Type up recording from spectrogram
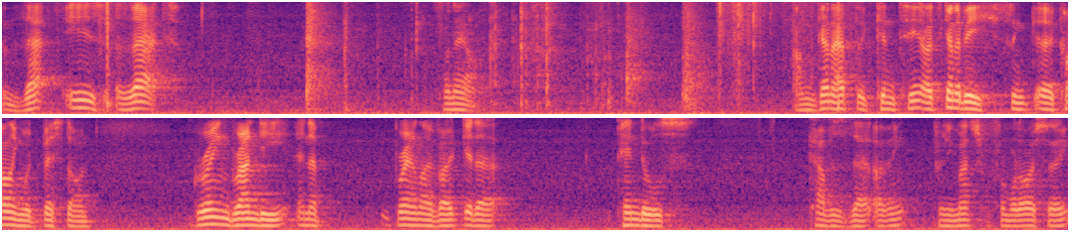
And that is that for now. I'm going to have to continue. It's going to be uh, Collingwood best on. Green Grundy and a Brownlow vote get a Pendles covers that, I think, pretty much from what I see.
